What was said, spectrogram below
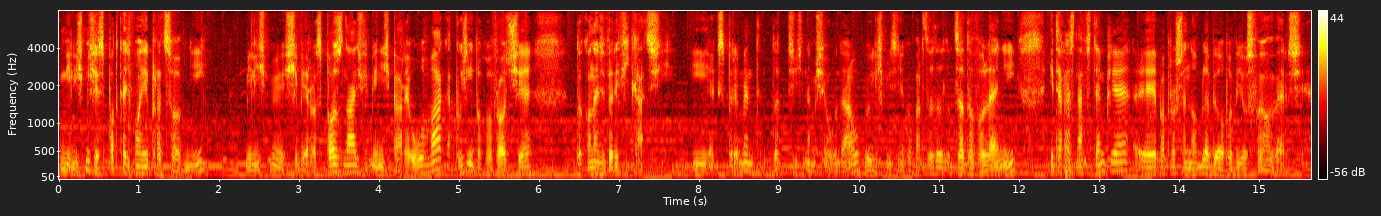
Mieliśmy się spotkać w mojej pracowni, mieliśmy siebie rozpoznać, wymienić parę uwag, a później po powrocie dokonać weryfikacji. I eksperyment dosyć nam się udał, byliśmy z niego bardzo zadowoleni. I teraz na wstępie yy, poproszę Noble, by opowiedział swoją wersję.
